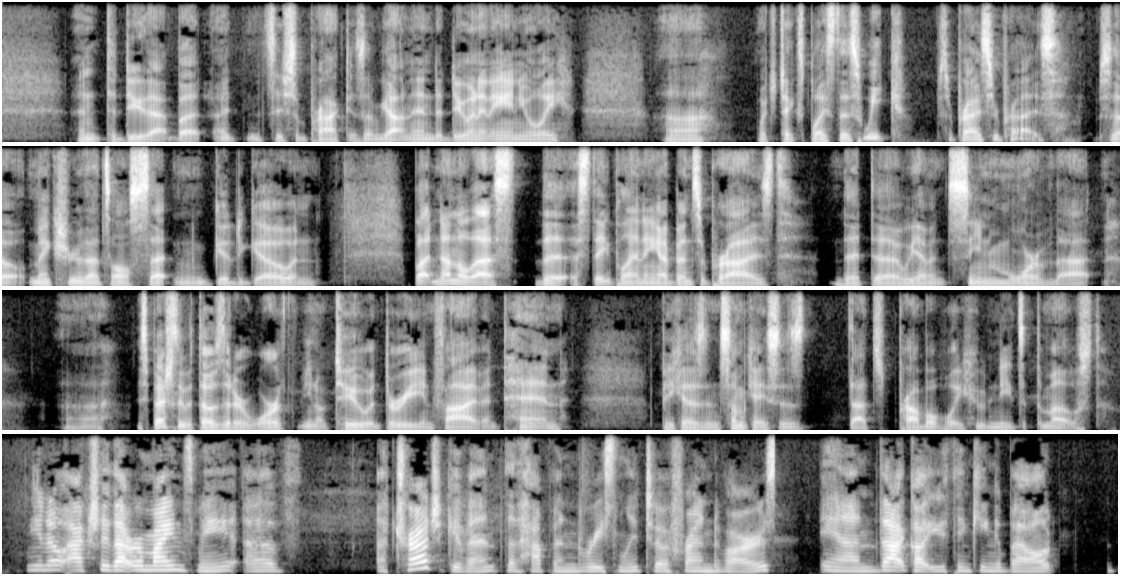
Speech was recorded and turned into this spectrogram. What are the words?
and to do that, but I, it's just a practice I've gotten into doing it annually, uh, which takes place this week. Surprise, surprise. So make sure that's all set and good to go, and but nonetheless, the estate planning, I've been surprised that uh, we haven't seen more of that, uh, especially with those that are worth, you know, two and three and five and 10, because in some cases, that's probably who needs it the most. You know, actually, that reminds me of a tragic event that happened recently to a friend of ours. And that got you thinking about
